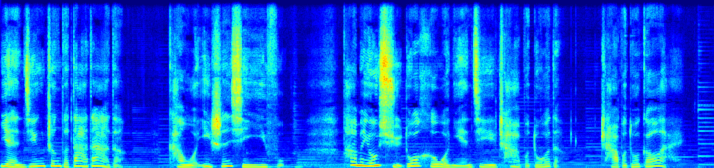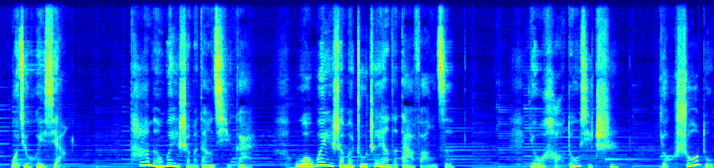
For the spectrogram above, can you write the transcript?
眼睛睁得大大的，看我一身新衣服。他们有许多和我年纪差不多的，差不多高矮。我就会想，他们为什么当乞丐？我为什么住这样的大房子？有好东西吃，有书读。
